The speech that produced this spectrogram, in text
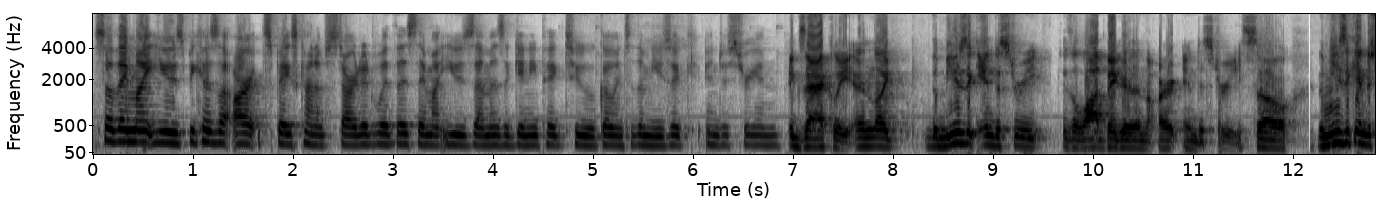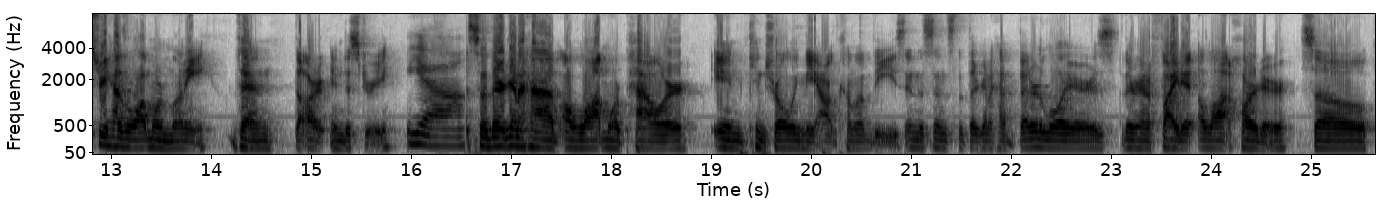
So they might use because the art space kind of started with this. They might use them as a guinea pig to go into the music industry and exactly, and like the music industry is a lot bigger than the art industry. So the music industry has a lot more money than the art industry. yeah. So they're going to have a lot more power in controlling the outcome of these in the sense that they're going to have better lawyers. They're going to fight it a lot harder. So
